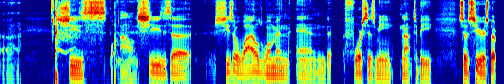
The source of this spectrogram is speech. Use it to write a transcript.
Uh, she's wow. She's uh, she's a wild woman and forces me not to be so serious. But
